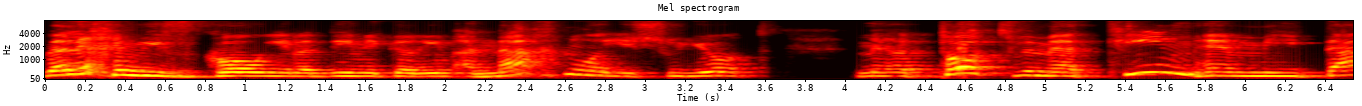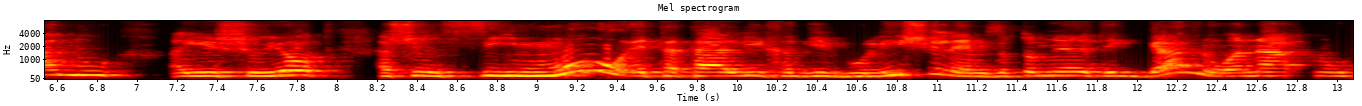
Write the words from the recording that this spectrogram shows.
ועליכם לזכור ילדים יקרים אנחנו הישויות מעטות ומעטים הם מאיתנו הישויות אשר סיימו את התהליך הגלגולי שלהם, זאת אומרת הגענו אנחנו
